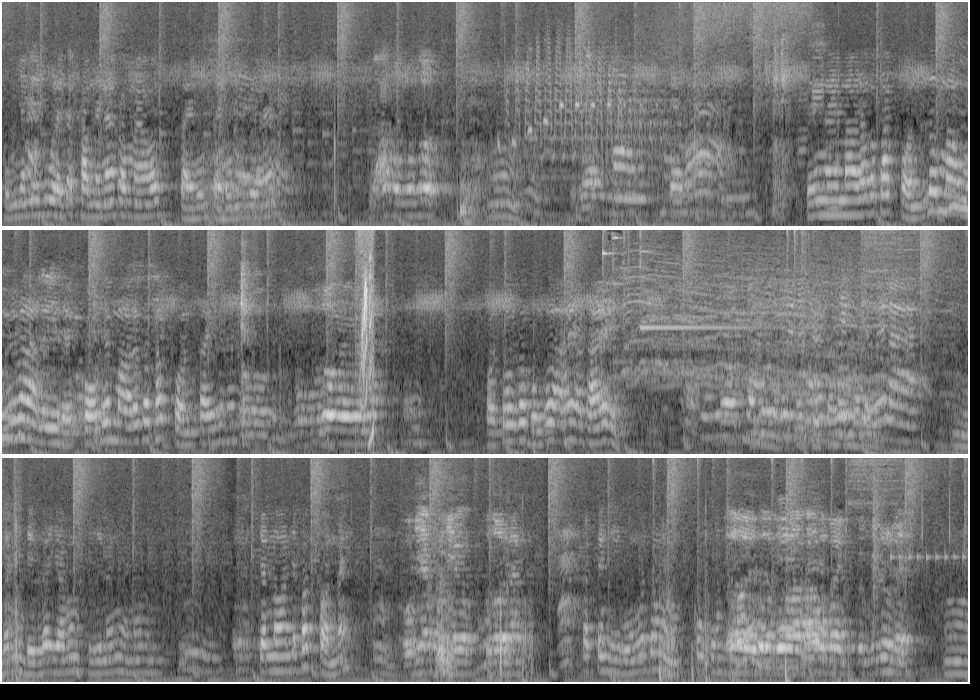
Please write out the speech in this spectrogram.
ผมยังไม่พูดอะไรสักคำเลยนะก็มาว่าใส่ผมใส่ผมเดียวนะแล้วผมก็อืมมาแต่ว่าเป็นไงเมาแล้วก็พักผ่อนเรื่องเมาผมไม่ว่าเลยแต่ขอแค่เมาแล้วก็พักผ่อนไปแค่นั้นเองผมก็เลยขอโทษก็ผมก็ให้อภัย ขอโทษด้วยนะคะที่เสียเวลาอืมแล้วมันดึกแล้วยังต้องคืนนะเนี่ยนะมันอืมจะนอนจะพักผ่อนไหมโอเคโอเคขอโทษนะถ้าเป็นอีกผมก็ต้องควบคุมเอตัวอเดี๋ยวพาเอาไปเป็นไปนู่นเลยอืม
